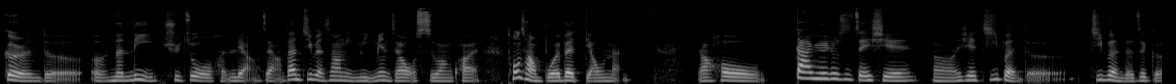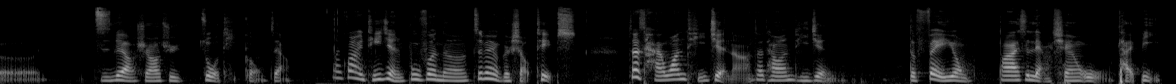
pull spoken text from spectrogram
个人的呃能力去做衡量这样。但基本上你里面只要有十万块，通常不会被刁难。然后大约就是这些呃一些基本的基本的这个资料需要去做提供这样。那关于体检的部分呢？这边有个小 tips，在台湾体检啊，在台湾体检的费用大概是两千五台币，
